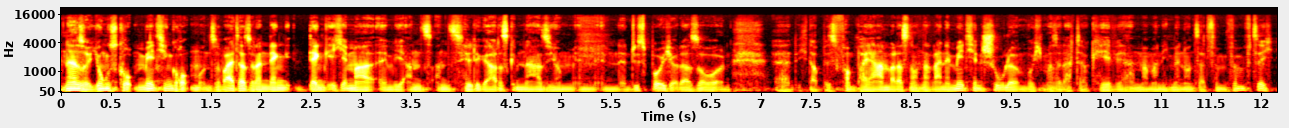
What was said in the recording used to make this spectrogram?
ne, so Jungsgruppen, Mädchengruppen und so weiter, so dann denke denk ich immer irgendwie ans, ans Hildegardes Gymnasium in, in Duisburg oder so. Und äh, ich glaube, bis vor ein paar Jahren war das noch eine reine Mädchenschule, wo ich immer so dachte, okay, wir haben aber nicht mehr 1955.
